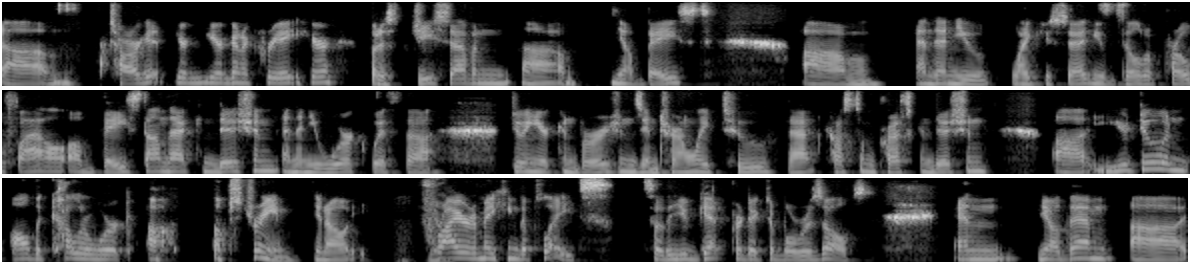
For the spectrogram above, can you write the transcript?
um, target you're you're going to create here, but it's G7 um, you know based. Um, and then you, like you said, you build a profile uh, based on that condition, and then you work with uh, doing your conversions internally to that custom press condition. Uh, you're doing all the color work up upstream, you know, prior yeah. to making the plates so that you get predictable results. And you know, then uh,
